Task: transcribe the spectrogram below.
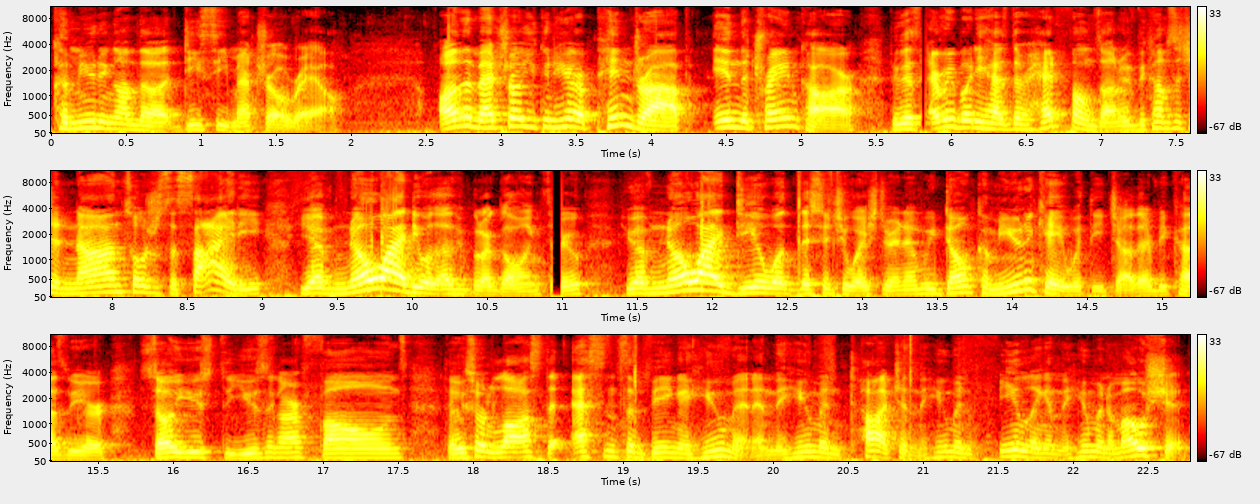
commuting on the DC Metro rail. On the metro, you can hear a pin drop in the train car because everybody has their headphones on. We've become such a non social society. You have no idea what other people are going through. You have no idea what the situation they're in, and we don't communicate with each other because we are so used to using our phones that we sort of lost the essence of being a human and the human touch and the human feeling and the human emotion.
